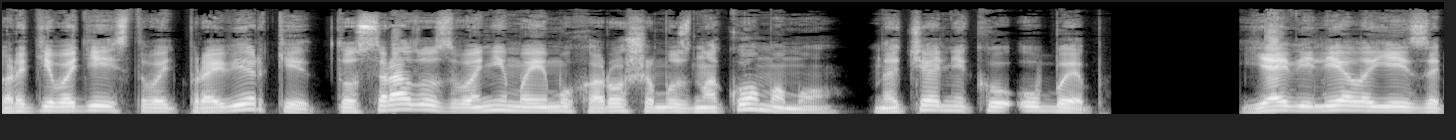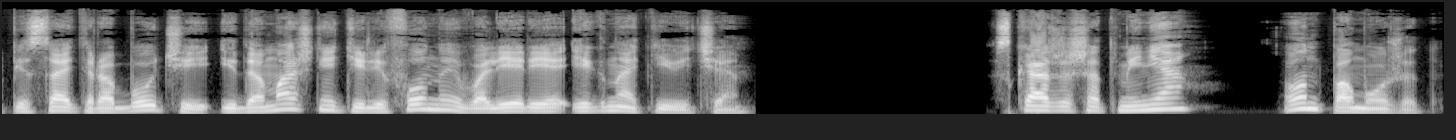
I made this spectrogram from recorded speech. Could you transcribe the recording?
противодействовать проверке, то сразу звони моему хорошему знакомому, начальнику УБЭП. Я велела ей записать рабочий и домашние телефоны Валерия Игнатьевича. Скажешь от меня, он поможет.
